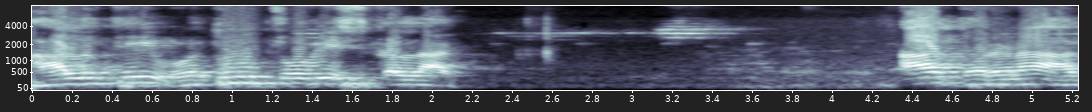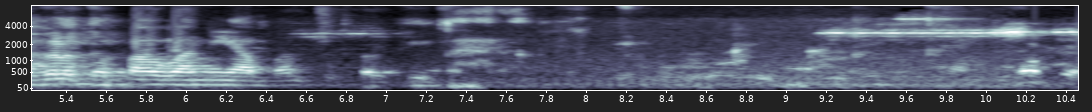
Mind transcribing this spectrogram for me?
હાલથી વધુ ચોવીસ કલાક આ ધરણા આગળ ધપાવવાની આ મંચ ઉપરથી જાહેરાત. ઓકે.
